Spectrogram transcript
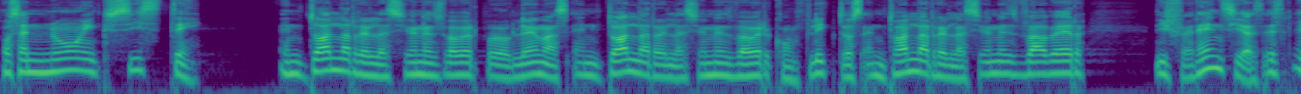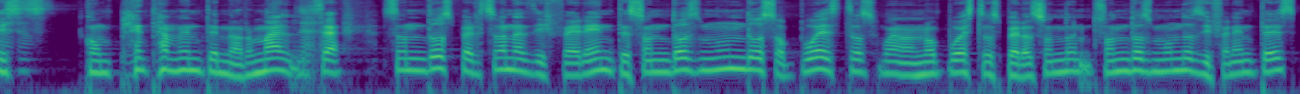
O sea, no existe. En todas las relaciones va a haber problemas, en todas las relaciones va a haber conflictos, en todas las relaciones va a haber diferencias. Es, completamente normal. O sea, son dos personas diferentes, son dos mundos opuestos, bueno, no opuestos, pero son, son dos mundos diferentes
